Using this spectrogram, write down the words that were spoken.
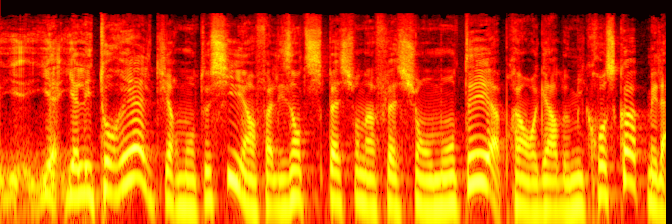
Il y, a- il y a les taux réels qui remontent aussi. hein. Enfin, les anticipations d'inflation ont monté. Après, on regarde au microscope. Mais la,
